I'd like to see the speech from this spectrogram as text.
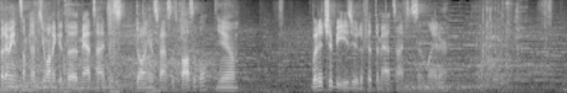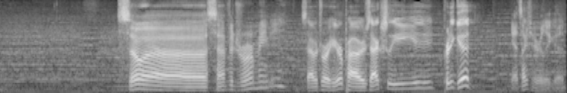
But I mean, sometimes you want to get the Mad Scientist going as fast as possible. Yeah. But it should be easier to fit the Mad Scientist in later. So, uh, Savage Roar maybe? Savage Roar Hero Power is actually pretty good. Yeah, it's actually really good.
